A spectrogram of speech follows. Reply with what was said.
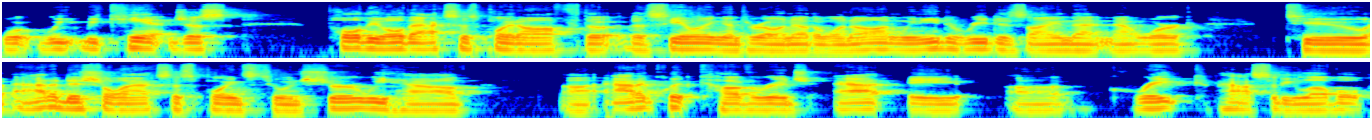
We're, we we can't just pull the old access point off the, the ceiling and throw another one on. We need to redesign that network to add additional access points to ensure we have uh, adequate coverage at a uh, great capacity level,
